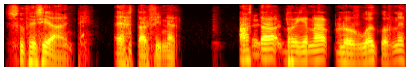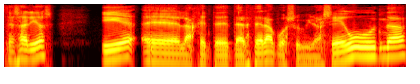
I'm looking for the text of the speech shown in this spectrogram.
sucesivamente, hasta el final. Hasta rellenar los huecos necesarios y eh, la gente de tercera pues subirá a segunda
